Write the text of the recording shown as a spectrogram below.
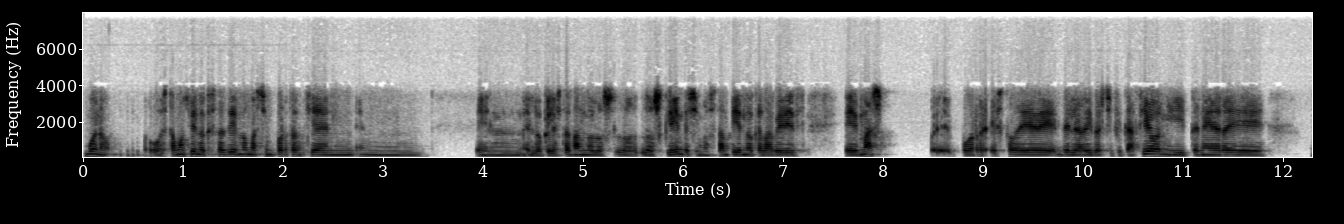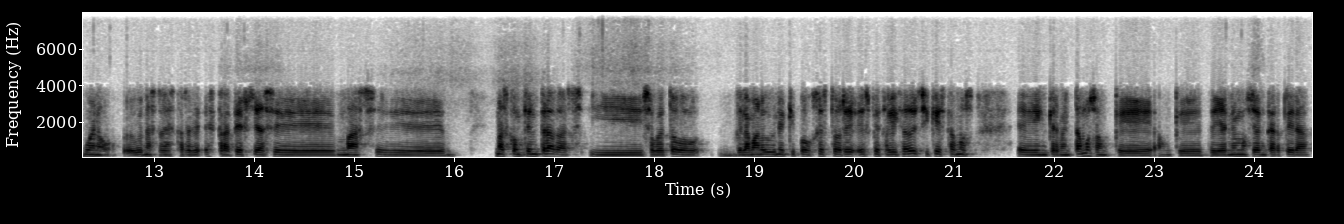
bueno, o estamos viendo que está teniendo más importancia en, en, lo que le están dando los, los, clientes y nos están pidiendo cada vez más por esto de, de, la diversificación y tener, bueno, unas estrategias más más concentradas y sobre todo de la mano de un equipo gestor especializado y sí que estamos eh, incrementamos aunque aunque tenemos ya en cartera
